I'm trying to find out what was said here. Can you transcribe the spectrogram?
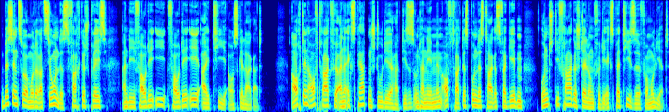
bis hin zur Moderation des Fachgesprächs an die VDI VDE IT ausgelagert. Auch den Auftrag für eine Expertenstudie hat dieses Unternehmen im Auftrag des Bundestages vergeben und die Fragestellung für die Expertise formuliert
